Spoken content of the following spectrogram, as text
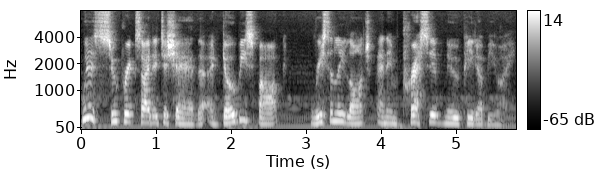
We're super excited to share that Adobe Spark recently launched an impressive new PWA.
